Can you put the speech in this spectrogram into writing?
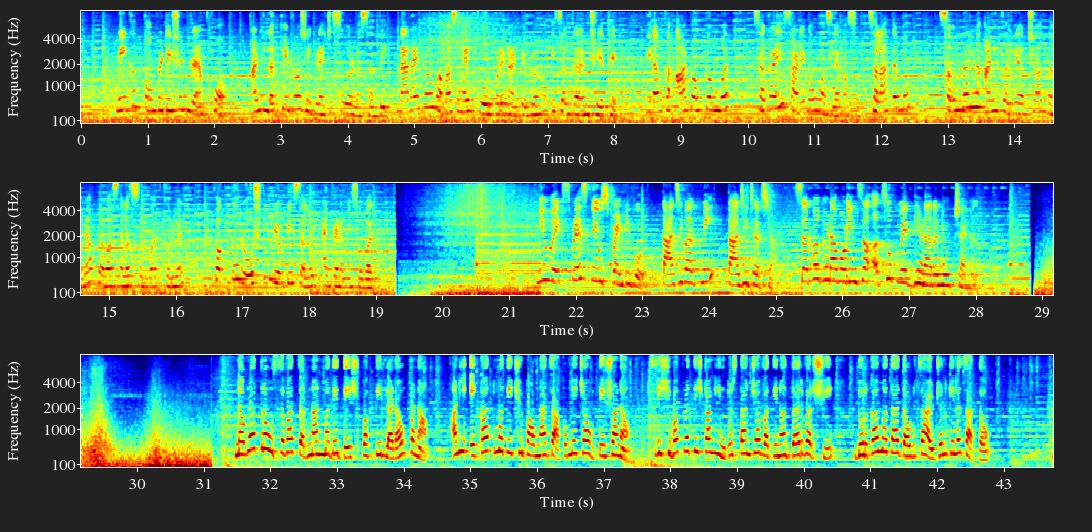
मेकअप कॉम्पिटिशन रॅम्प वॉक आणि लकी ड्रॉ जिंकण्याची सुवर्ण संधी. नारायणराव बाबासाहेब घोरपडे नाट्यगृह इचलकरंजी येथे. दिनांक आठ ऑक्टोबर सकाळी साडेनऊ वाजल्यापासून. चला तर मग सौंदर्य आणि करिअरच्या नव्या प्रवासाला सुरुवात करूयात. फक्त रोशनी ब्युटी सलून अकॅडमी सोबत new express news twenty four. ताजी बातमी ताजी चर्चा. सर्व घडामोडींचा अचूक वेध घेणारं न्यूज चॅनल. नवरात्र उत्सवात तरुणांमध्ये देशभक्ती लढाऊपणा आणि एकात्मतेची भावना जागवण्याच्या उद्देशानं श्री शिवप्रतिष्ठान हिंदुस्थानच्या वतीनं दरवर्षी दुर्गामाता दौडचं आयोजन केलं जातं.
